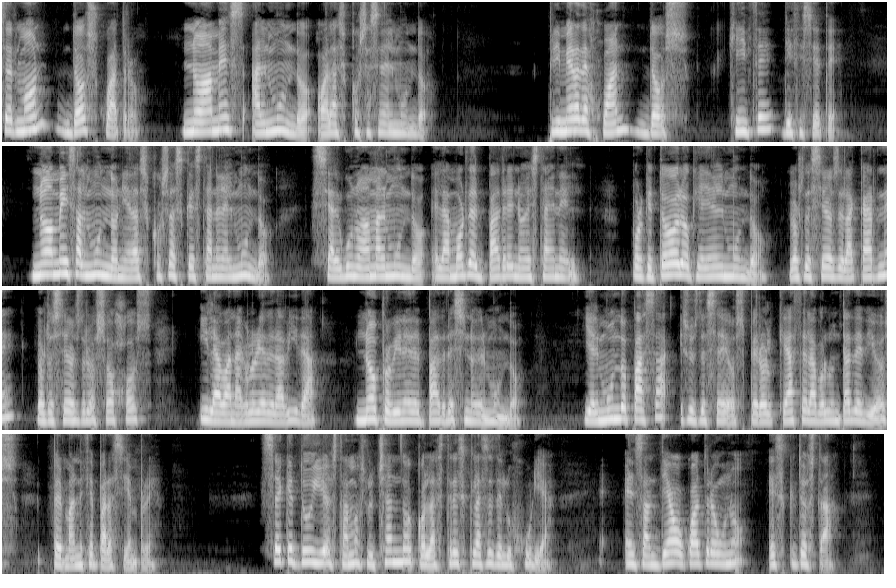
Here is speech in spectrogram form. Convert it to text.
Sermón 2.4. No ames al mundo o a las cosas en el mundo. Primera de Juan 2, 15, 17. No améis al mundo ni a las cosas que están en el mundo. Si alguno ama al mundo, el amor del Padre no está en él. Porque todo lo que hay en el mundo, los deseos de la carne, los deseos de los ojos y la vanagloria de la vida, no proviene del Padre sino del mundo. Y el mundo pasa y sus deseos, pero el que hace la voluntad de Dios permanece para siempre. Sé que tú y yo estamos luchando con las tres clases de lujuria. En Santiago 4.1 escrito está,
